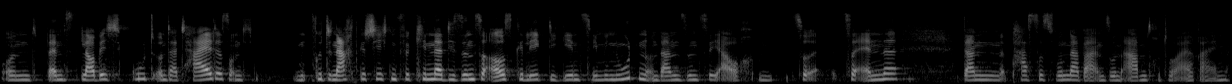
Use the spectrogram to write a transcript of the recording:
Und wenn es, glaube ich, gut unterteilt ist und ich, gute Nachtgeschichten für Kinder, die sind so ausgelegt, die gehen zehn Minuten und dann sind sie auch ähm, zu zu Ende, dann passt es wunderbar in so ein Abendritual rein.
